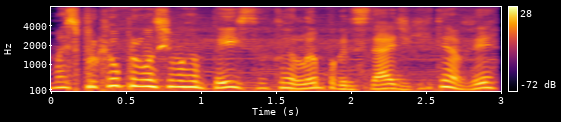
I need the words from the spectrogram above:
Mas por que o programa se chama Rampage, tanto relâmpago de cidade? O que, que tem a ver?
